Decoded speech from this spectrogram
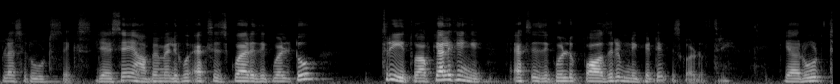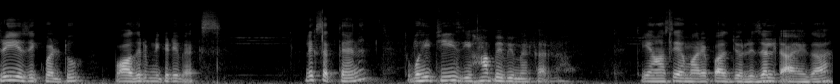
plus root six जैसे यहाँ पे मैं लिखूँ x square is equal to three तो आप क्या लिखेंगे? X is equal to positive negative square of three या root three is equal to positive negative x लिख सकते हैं ना? तो वही चीज़ यहाँ पे भी मैं कर रहा हूँ। तो यहाँ से हमारे पास जो रिज़ल्ट आएगा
